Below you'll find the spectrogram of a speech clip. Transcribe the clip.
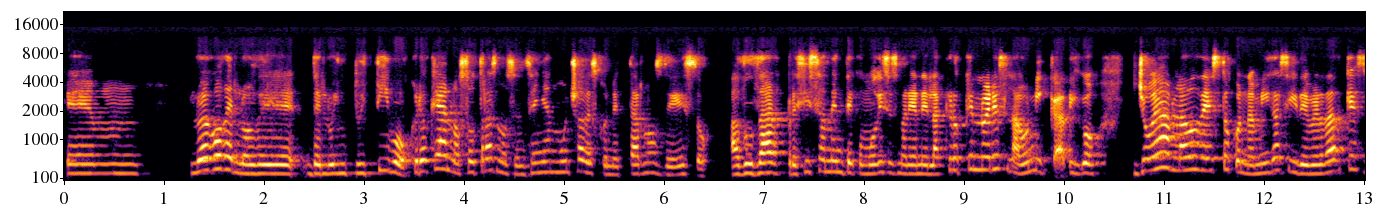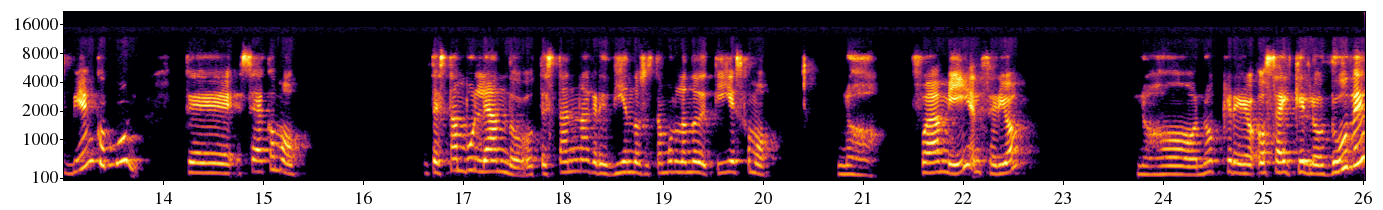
Em, luego de lo, de, de, lo intuitivo, creo que a nosotras nos enseñan mucho a desconectarnos de eso, a dudar, precisamente como dices, Marianela, creo que no eres la única. Digo, yo he hablado de esto con amigas y de verdad que es bien común que sea como, te están bulleando o te están agrediendo, se están burlando de ti y es como, no, ¿fue a mí? ¿En serio? No, no creo. O sea, y que lo dudes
